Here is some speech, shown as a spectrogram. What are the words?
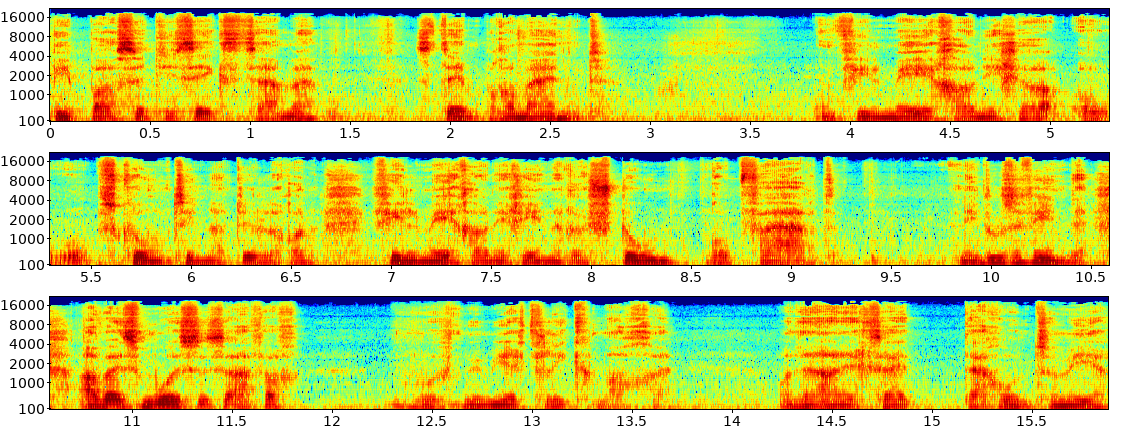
wie passen die sechs zusammen, das Temperament, und viel mehr kann ich ja, ob es Grund sind natürlich, oder viel mehr kann ich in einer Stunde pro Pferd nicht herausfinden. Aber es muss es einfach, muss mit mir Klick machen. Und dann habe ich gesagt, der kommt zu mir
